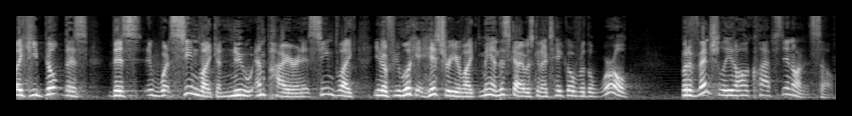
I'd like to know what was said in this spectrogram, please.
Like he built this this what seemed like a new empire and it seemed like, you know, if you look at history you're like, man, this guy was going to take over the world. But eventually it all collapsed in on itself.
